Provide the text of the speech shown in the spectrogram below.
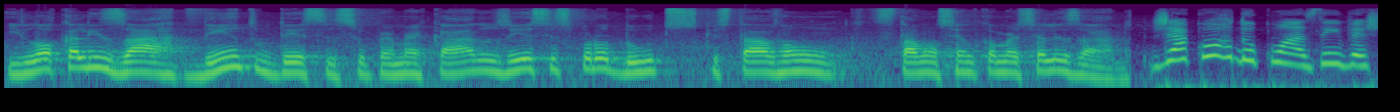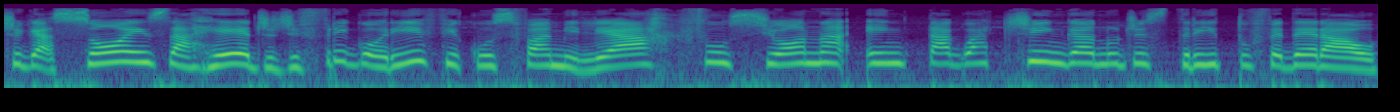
e localizar dentro desses supermercados esses produtos que estavam, estavam sendo comercializados. De acordo com as investigações, a rede de frigoríficos familiar funciona em Taguatinga, no Distrito Federal.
